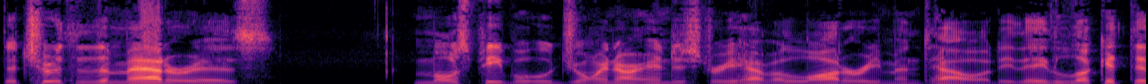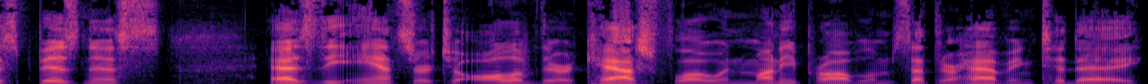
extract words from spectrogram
The truth of the matter is, most people who join our industry have a lottery mentality. They look at this business as the answer to all of their cash flow and money problems that they're having today.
